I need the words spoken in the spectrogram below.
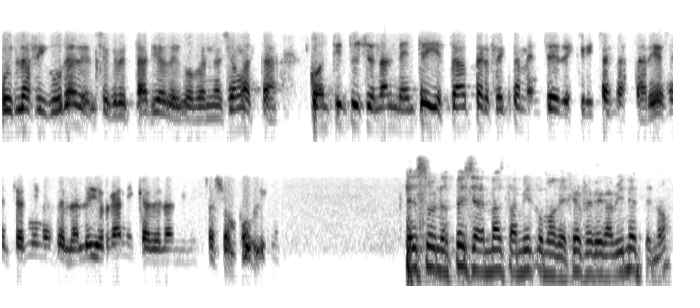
pues la figura del secretario de gobernación hasta constitucionalmente y está perfectamente descrita en las tareas en términos de la ley orgánica de la administración pública. Es una especie además también como de jefe de gabinete, ¿no?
